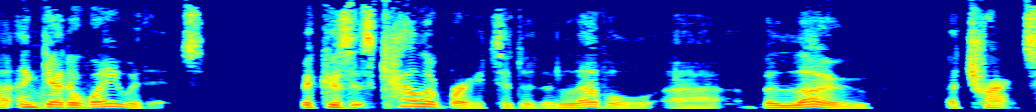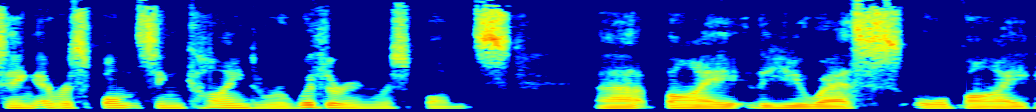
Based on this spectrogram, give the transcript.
uh, and get away with it because it's calibrated at a level uh, below attracting a response in kind or a withering response uh, by the US or by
